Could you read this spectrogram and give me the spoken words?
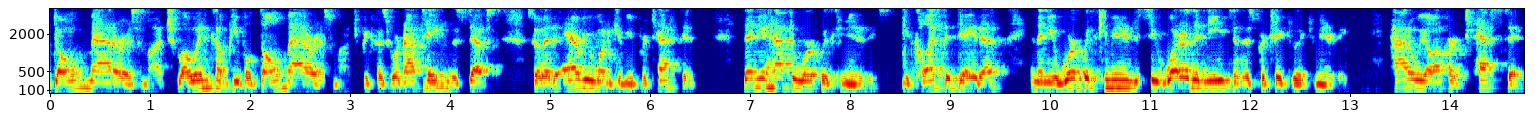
don't matter as much, low income people don't matter as much because we're not taking the steps so that everyone can be protected, then you have to work with communities. You collect the data and then you work with community to see what are the needs in this particular community. How do we offer testing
